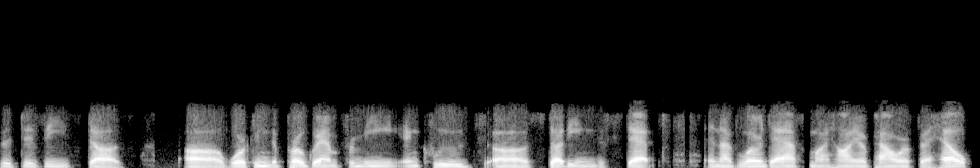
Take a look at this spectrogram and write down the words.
the disease does. Uh, working the program for me includes uh, studying the steps, and I've learned to ask my higher power for help,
